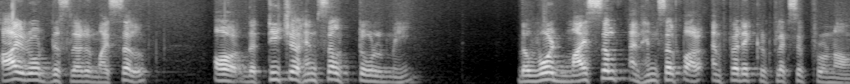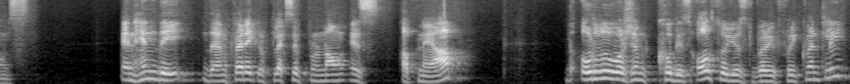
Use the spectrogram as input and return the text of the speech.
I wrote this letter myself, or the teacher himself told me, the word myself and himself are emphatic reflexive pronouns. In Hindi, the emphatic reflexive pronoun is apne aap. The Urdu version khud is also used very frequently.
